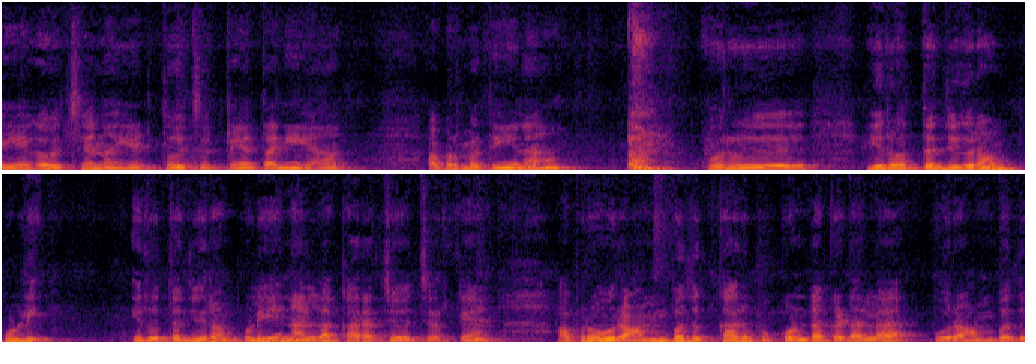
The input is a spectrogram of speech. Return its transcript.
வேக வச்சு நான் எடுத்து வச்சுட்டேன் தனியாக அப்புறம் பார்த்தீங்கன்னா ஒரு இருபத்தஞ்சி கிராம் புளி இருபத்தஞ்சி கிராம் புளியை நல்லா கரைச்சி வச்சுருக்கேன். அப்புறம் ஒரு ஐம்பது கருப்பு கொண்டக்கடலை ஒரு ஐம்பது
